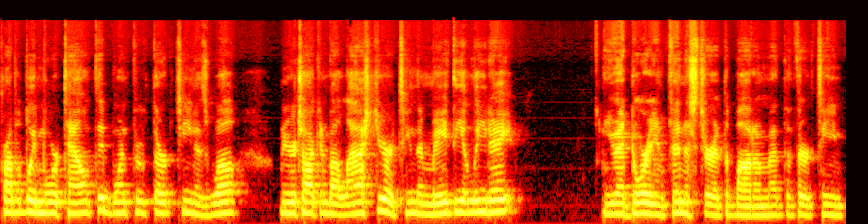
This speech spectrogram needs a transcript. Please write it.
probably more talented, one through 13 as well. When you were talking about last year, a team that made the Elite Eight, you had Dorian Finister at the bottom at the 13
